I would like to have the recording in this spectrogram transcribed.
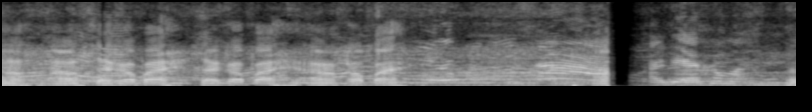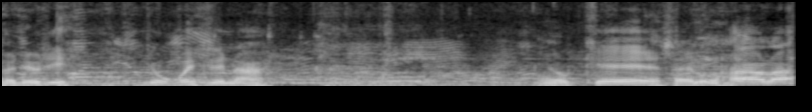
อ้าวอ้าวใส่เข้าไปใส่เข้าไปเอาเข้าไปเดี๋ยวเข้ามาเออเดี๋ยวดิยกไม่ขึ้นอะโอเค ใส่รองเท้าละ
